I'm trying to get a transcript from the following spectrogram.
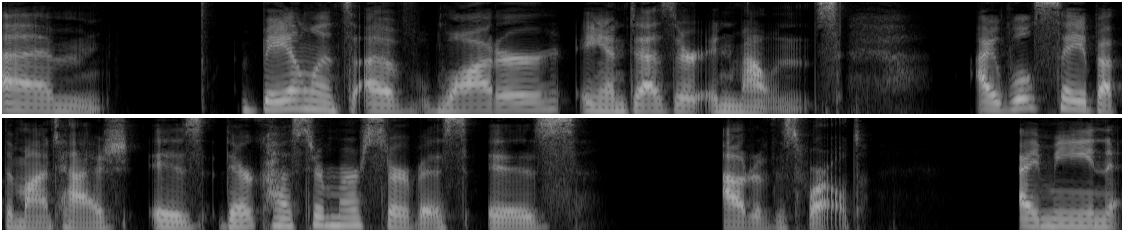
um, balance of water and desert and mountains. I will say about the montage is their customer service is out of this world. I mean,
